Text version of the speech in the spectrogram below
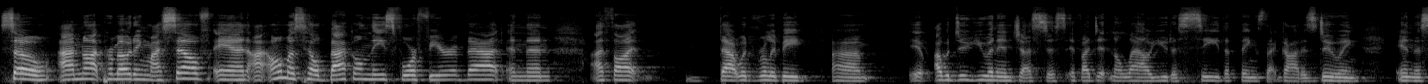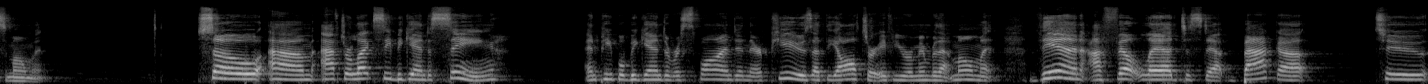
so I'm not promoting myself, and I almost held back on these for fear of that, and then I thought that would really be. Um, it, I would do you an injustice if I didn't allow you to see the things that God is doing in this moment. So um, after Lexi began to sing, and people began to respond in their pews at the altar, if you remember that moment, then I felt led to step back up to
